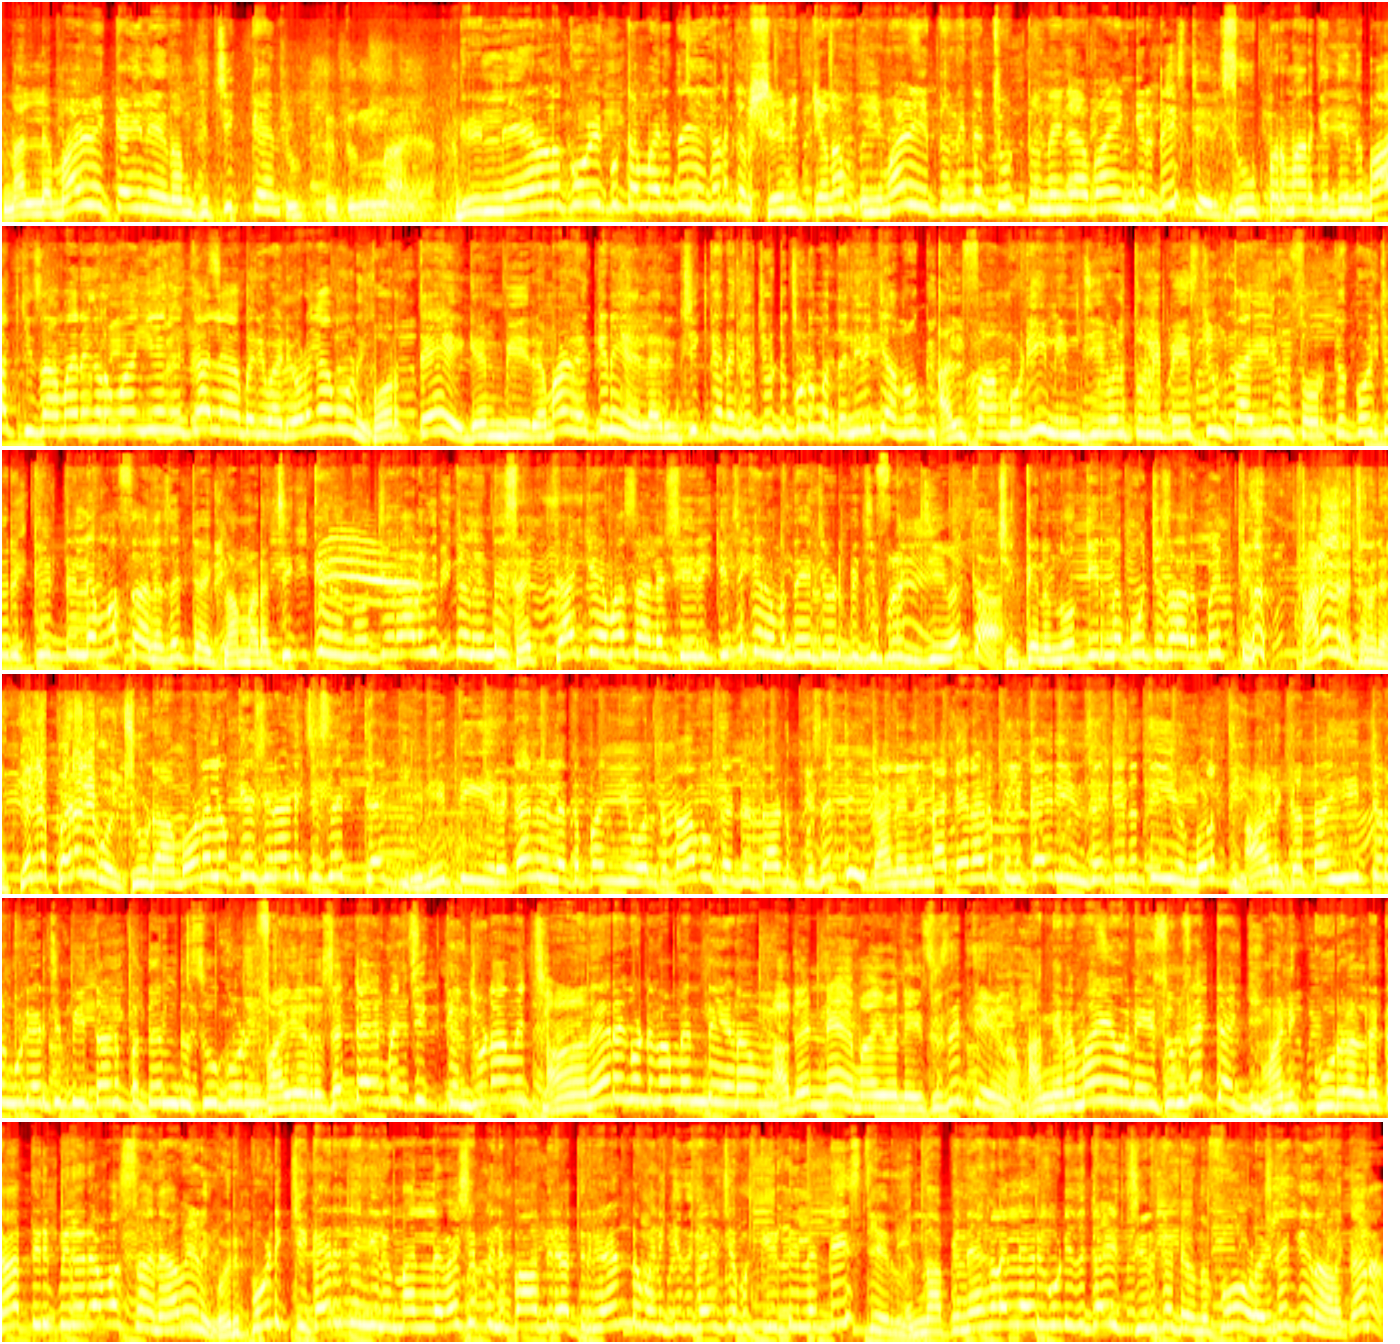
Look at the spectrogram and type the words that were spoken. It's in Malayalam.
നല്ല മഴക്കയിലേ നമുക്ക് ചിക്കൻ ചുട്ട് കോഴിക്കുട്ട ഗ്രില്ല് ചെയ്യാനുള്ള കോഴിക്കുട്ടന്മാര് ദേ കിടക്കണം ക്ഷമിക്കണം ഈ മഴയത്ത് നിന്നെ ചുട്ടുന്ന ഞാൻ ഭയങ്കര ടേസ്റ്റ് ആയിരിക്കും. സൂപ്പർ മാർക്കറ്റിൽ നിന്ന് ബാക്കി സാമാനങ്ങളും വാങ്ങി അങ്ങ് കലാപരിപാടി തുടങ്ങാൻ പോണ്. പുറത്തേ ഗംഭീര മഴക്കണേ എല്ലാരും ചിക്കനൊക്കെ ചുട്ട് കുടുംബത്തിന് ഇരിക്കാൻ നോക്ക്. അൽഫാം പൊടിയും ഇഞ്ചി വെളുത്തുള്ളി പേസ്റ്റും തൈരും സ്വർക്ക ഒഴിച്ചൊരു കിട്ടില്ല മസാല സെറ്റാക്കി നമ്മുടെ ചിക്കനും നോക്കി ഒരാൾ നിക്കണുണ്ട്. സെറ്റാക്കിയ മസാല ശരിക്കും ചിക്കൻ തേച്ച് പിടിപ്പിച്ച് ഫ്രിഡ്ജിൽ വെക്കാം. ചിക്കനും നോക്കിയിരുന്ന പൂച്ച സാറ് എന്റെ പോയി. ചൂടാൻ ലൊക്കേഷൻ അടിച്ച് സെറ്റ് ആക്കി. ഇനി അടുപ്പ് സെറ്റ് തീയും ഹീറ്ററും കൂടി അടിച്ച് ഫയർ സെറ്റ് ചിക്കൻ ചൂടാൻ ആ നേരം കൊണ്ട് നമ്മ എന്ത് ചെയ്യണം? അതന്നെ സെറ്റ് ചെയ്യണം. അങ്ങനെ മയോനൈസും സെറ്റ് ആക്കി. മണിക്കൂറുകളുടെ കാത്തിരിപ്പിന് ഒരു അവസാനാവേണ് ഒരു പൊടിക്ക് കരിഞ്ഞെങ്കിലും നല്ല വിശപ്പിൽ പാതിരാത്രി രണ്ടു മണിക്ക് ഇത് കഴിച്ചപ്പോ കിട്ടില്ല ടേസ്റ്റ് ആയിരുന്നു. എന്നാ പിന്നെ ഞങ്ങൾ എല്ലാവരും കൂടി ഇത് കഴിച്ചിരിക്കട്ടെ ഒന്ന് ഫോളോ ചെയ്തേക്ക് നാളെ കാണാം.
